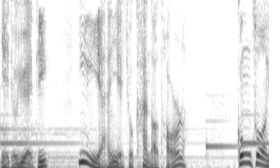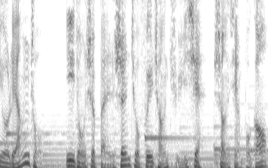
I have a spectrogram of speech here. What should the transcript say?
也就越低，一眼也就看到头了。工作有两种，一种是本身就非常局限，上限不高，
